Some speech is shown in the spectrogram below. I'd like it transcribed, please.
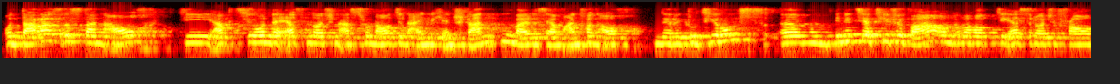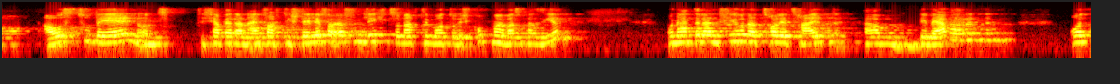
Und daraus ist dann auch die Aktion der ersten deutschen Astronautin eigentlich entstanden, weil das ja am Anfang auch eine Rekrutierungsinitiative ähm, war, um überhaupt die erste deutsche Frau auszuwählen. Und ich habe ja dann einfach die Stelle veröffentlicht, so nach dem Motto, ich gucke mal, was passiert. Und hatte dann 400 tolle Teil, ähm, Bewerberinnen. Und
